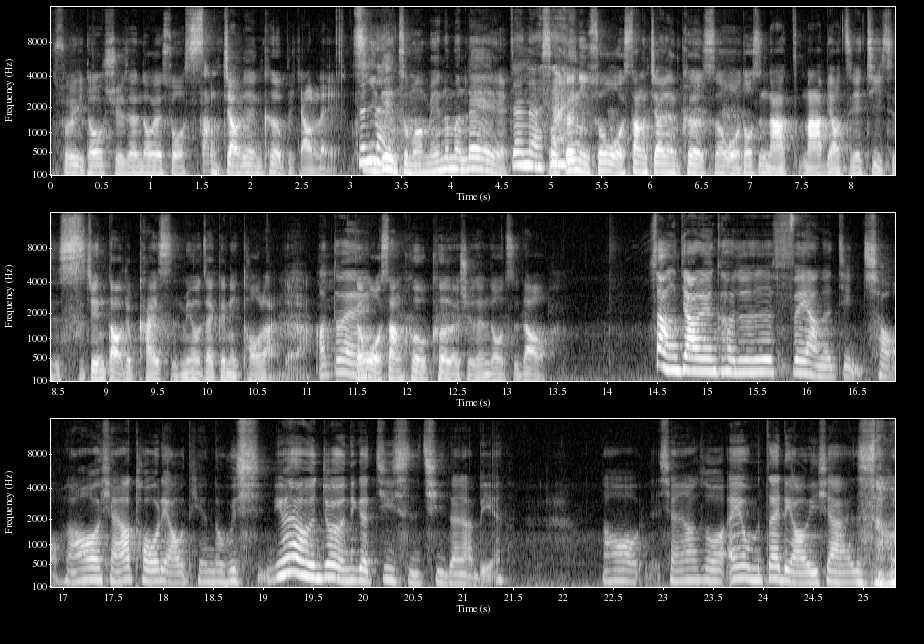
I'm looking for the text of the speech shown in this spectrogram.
所以都学生都会说上教练课比较累，自己练怎么没那么累？真的是我跟你说，我上教练课的时候，我都是拿拿表直接计时，时间到就开始，没有再跟你偷懒的啦。哦，对，等我上课课的学生都知道，上教练课就是非常的紧凑，然后想要偷聊天都不行，因为他们就有那个计时器在那边，然后想要说，哎、我们再聊一下还是什么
